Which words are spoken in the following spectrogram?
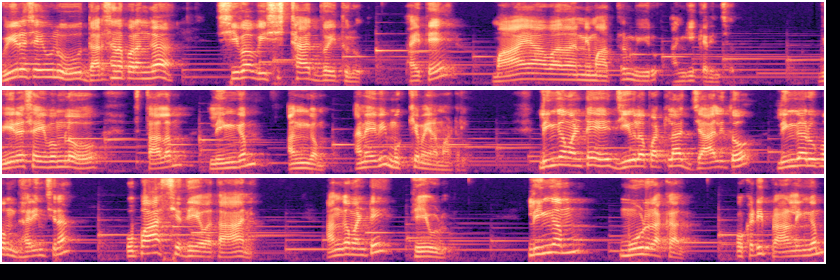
వీరశైవులు దర్శనపరంగా శివ విశిష్టాద్వైతులు. అయితే మాయావాదాన్ని మాత్రం వీరు అంగీకరించరు. వీరశైవంలో స్థలం లింగం అంగం అనేవి ముఖ్యమైన మాటలు. లింగం అంటే జీవుల పట్ల జాలితో లింగరూపం ధరించిన ఉపాస్య దేవత అని. అంగం అంటే దేవుడు. లింగం మూడు రకాలు. ఒకటి ప్రాణలింగం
